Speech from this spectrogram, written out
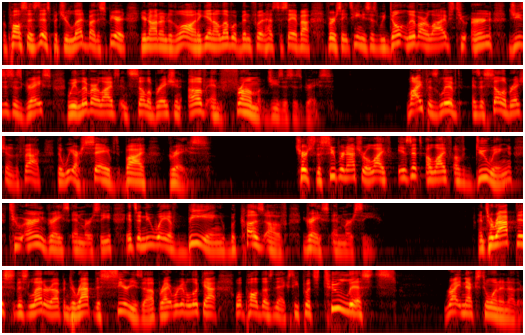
But Paul says this, but you're led by the Spirit, you're not under the law. And again, I love what Ben Foot has to say about verse 18. He says, We don't live our lives to earn Jesus' grace, we live our lives in celebration of and from Jesus' grace. Life is lived as a celebration of the fact that we are saved by grace. Church, the supernatural life isn't a life of doing to earn grace and mercy, it's a new way of being because of grace and mercy. And to wrap this, this letter up and to wrap this series up, right, we're going to look at what Paul does next. He puts two lists right next to one another.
